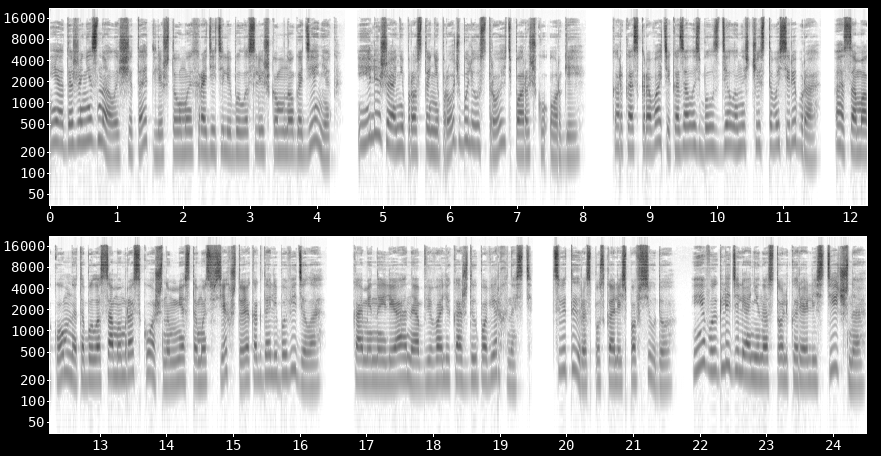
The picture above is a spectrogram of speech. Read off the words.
Я даже не знала, считать ли, что у моих родителей было слишком много денег, или же они просто не прочь были устроить парочку оргий. Каркас кровати, казалось, был сделан из чистого серебра, а сама комната была самым роскошным местом из всех, что я когда-либо видела. Каменные лианы обвивали каждую поверхность, цветы распускались повсюду, и выглядели они настолько реалистично,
